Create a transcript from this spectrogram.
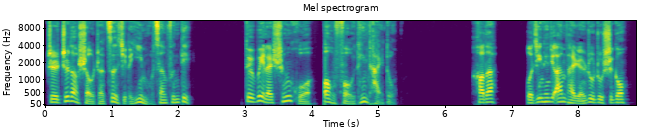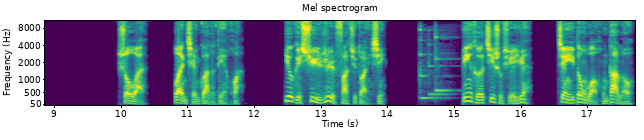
只知道守着自己的一亩三分地，对未来生活抱否定态度。好的，我今天就安排人入住施工。说完，万钱挂了电话，又给旭日发去短信：滨河技术学院建一栋网红大楼，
